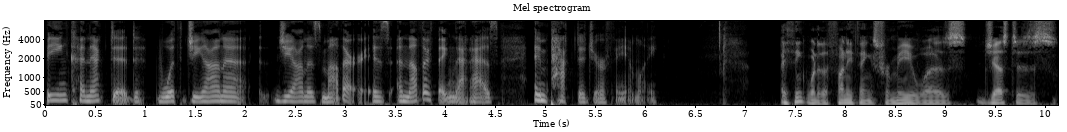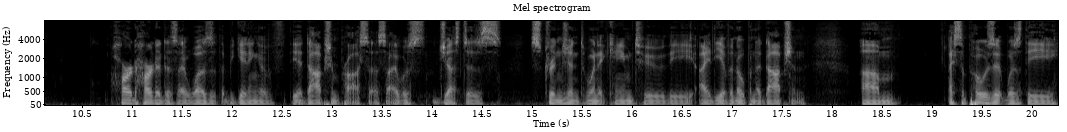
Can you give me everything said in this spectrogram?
being connected with Gianna, Gianna's mother, is another thing that has impacted your family. I think one of the funny things for me was just as hard hearted as I was at the beginning of the adoption process, I was just as stringent when it came to the idea of an open adoption. Um, I suppose it was the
